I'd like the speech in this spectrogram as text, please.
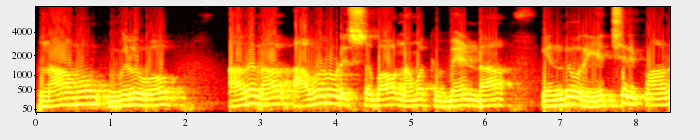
நாமும் விழுவோம். அதனால் அவர்களுடைய சுபாவம் நமக்கு வேண்டாம் என்று ஒரு எச்சரிப்பான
